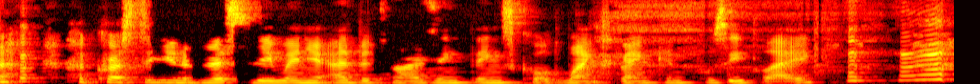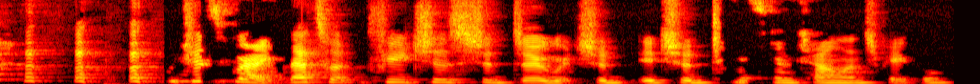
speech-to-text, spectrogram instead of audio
across the university when you're advertising things called wank bank and pussy play. Which is great. That's what futures should do. It should it should test and challenge people.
